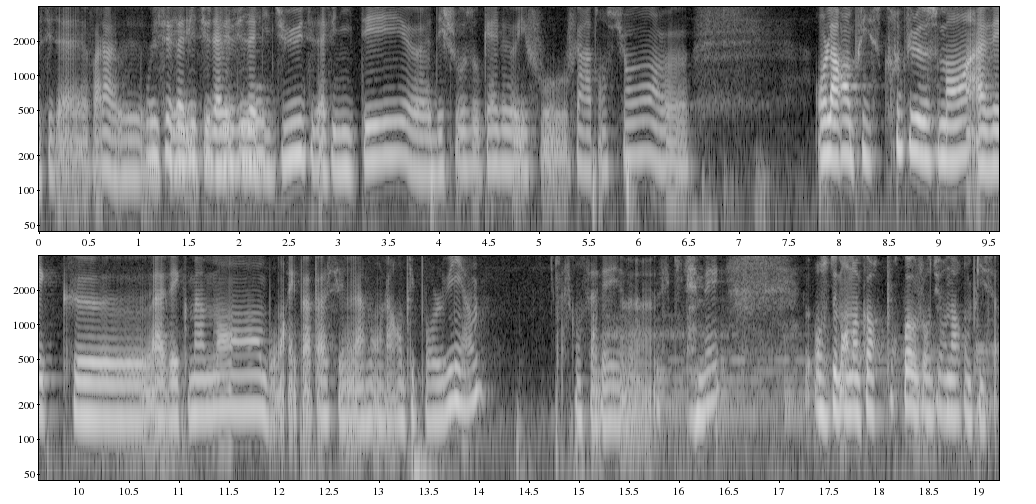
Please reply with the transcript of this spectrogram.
ses, euh, voilà, euh, ses, habitudes, ses, habitudes, ses affinités, des choses auxquelles il faut faire attention. on l'a rempli scrupuleusement avec, avec maman, bon, et papa, c'est, on l'a rempli pour lui, hein, parce qu'on savait ce qu'il aimait. On se demande encore pourquoi aujourd'hui on a rempli ça.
